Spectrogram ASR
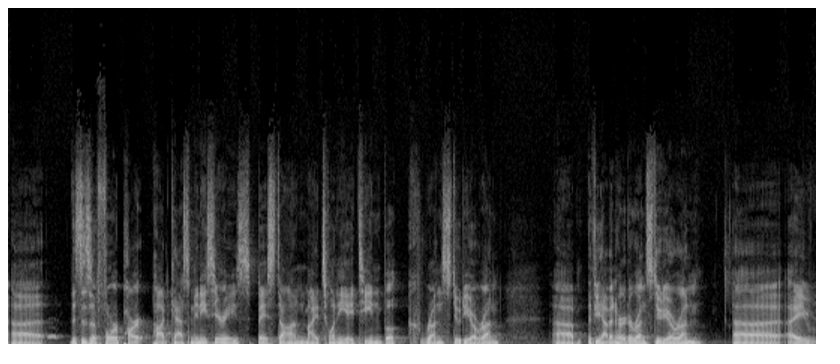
Uh, this is a four part podcast mini series based on my 2018 book, Run Studio Run. Uh, if you haven't heard of Run Studio Run, uh, I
